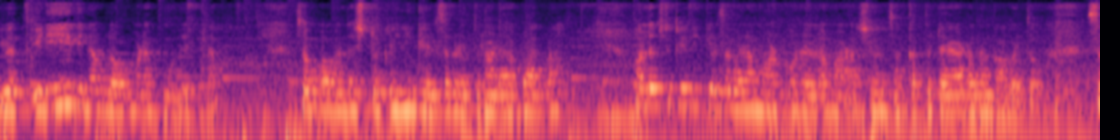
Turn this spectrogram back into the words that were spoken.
ಇವತ್ತು ಇಡೀ ದಿನ ಬ್ಲಾಗ್ ಮಾಡೋಕ್ಕೆ ಮೂಡಿರಲಿಲ್ಲ. ಸ್ವಲ್ಪ ಒಂದಷ್ಟು ಕ್ಲೀನಿಂಗ್ ಕೆಲಸಗಳಿತ್ತು ನಾಳೆ ಹಬ್ಬ ಅಲ್ವಾ? ಒಂದಷ್ಟು ಕ್ಲೀನಿಂಗ್ ಕೆಲಸಗಳನ್ನ ಮಾಡ್ಕೊಂಡು ಎಲ್ಲ ಮಾಡೋಷ್ಟು ಒಂದು ಸಖತ್ತು ಟಯರ್ಡ್ ಆದಂಗೆ ಆಗೋಯ್ತು ಸೊ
